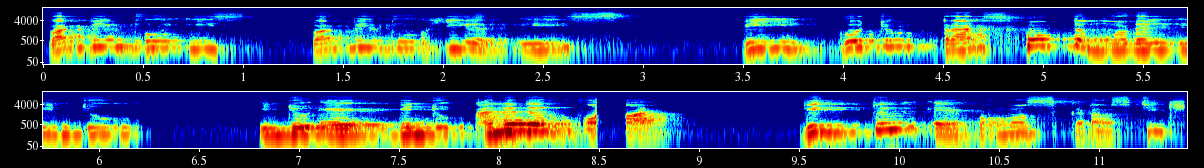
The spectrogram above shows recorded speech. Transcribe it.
what we do is, what we do here is, we go to transform the model into, into a, into another one with a homoscedastic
